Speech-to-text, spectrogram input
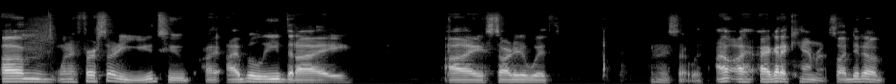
Um, when I first started YouTube, I, I believe that I I started with what did I start with? I, I I got a camera, so I did a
